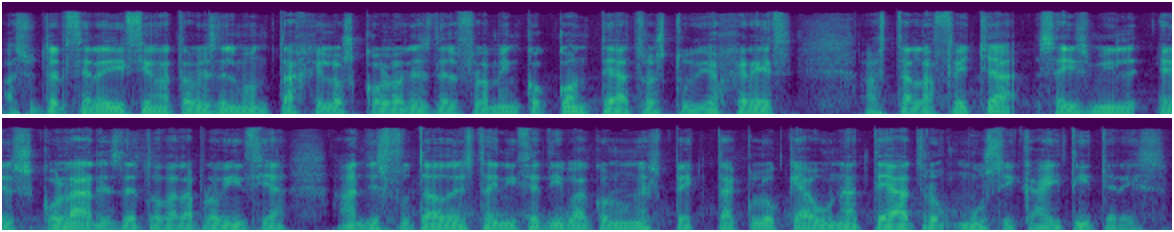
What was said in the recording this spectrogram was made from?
a su tercera edición a través del montaje Los Colores del Flamenco con Teatro Estudio Jerez. Hasta la fecha, 6.000 escolares de toda la provincia han disfrutado de esta iniciativa con un espectáculo que aúna teatro, música y títeres.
